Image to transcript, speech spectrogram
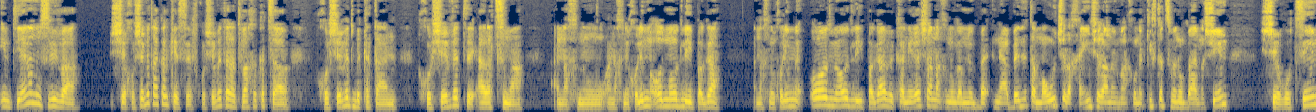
אם תהיה לנו סביבה שחושבת רק על כסף, חושבת על הטווח הקצר, חושבת בקטן, חושבת על עצמה, אנחנו, אנחנו יכולים מאוד מאוד להיפגע. אנחנו יכולים מאוד מאוד להיפגע, וכנראה שאנחנו גם נאבד את המהות של החיים שלנו אם אנחנו נקיף את עצמנו באנשים שרוצים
